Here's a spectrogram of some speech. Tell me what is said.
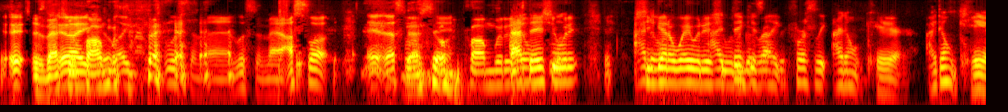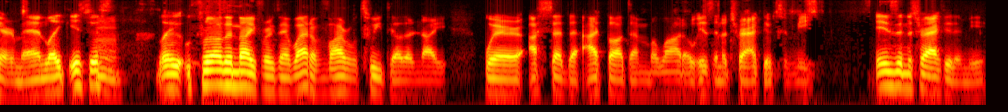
it- Is that your like, problem? Like, listen, man. Listen, man. I saw. eh, That's what I'm saying. problem with it. That's the issue look- with it. I She get away with it. I She was a think good it's rapper. like, firstly, I don't care. I don't care, man. Like, it's just Mm. like for the other night, for example, I had a viral tweet the other night where I said that I thought that mulatto isn't attractive to me. Isn't attractive to me.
